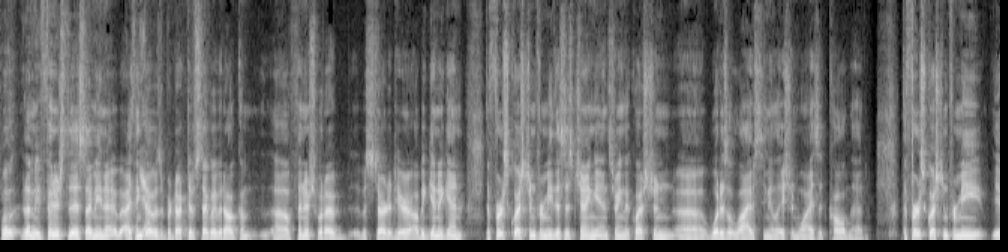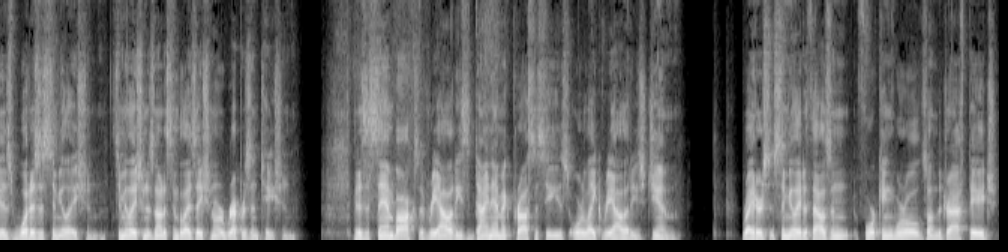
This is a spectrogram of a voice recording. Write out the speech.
Well, let me finish this. I mean, I, I think Yeah. that was a productive segue, but I'll come uh, finish what I started here. I'll begin again. The first question for me, this is Cheng answering the question, uh, what is a live simulation? Why is it called that? The first question for me is, what is a simulation? Simulation is not a symbolization or a representation. It is a sandbox of reality's dynamic processes or like reality's gym. Writers simulate a thousand forking worlds on the draft page.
